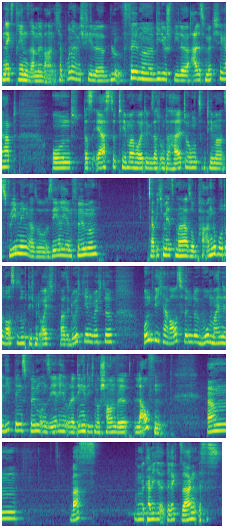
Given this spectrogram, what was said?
einen extremen Sammelwahn. Ich habe unheimlich viele Blu Filme, Videospiele, alles Mögliche gehabt. Und das erste Thema heute, wie gesagt, Unterhaltung zum Thema Streaming, also Serien, Filme, habe ich mir jetzt mal so ein paar Angebote rausgesucht, die ich mit euch quasi durchgehen möchte. Und wie ich herausfinde, wo meine Lieblingsfilme und Serien oder Dinge, die ich noch schauen will, laufen. Ähm, was kann ich direkt sagen, es ist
